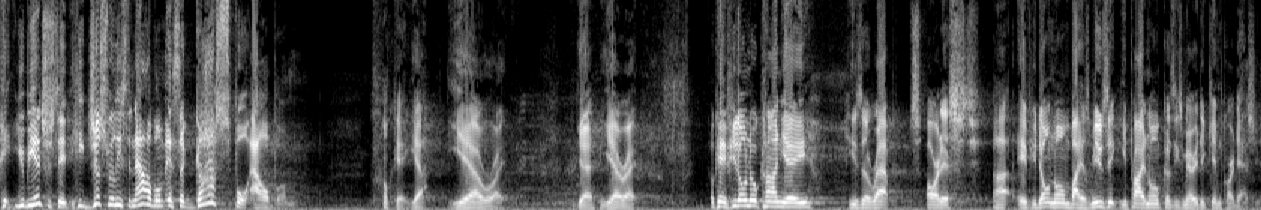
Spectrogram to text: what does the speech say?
Hey, you'd be interested. He just released an album. It's a gospel album. Okay, yeah, yeah, right. Yeah, yeah, right. Okay, if you don't know Kanye, he's a rap artist. Uh, if you don't know him by his music, you probably know him because he's married to Kim Kardashian.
